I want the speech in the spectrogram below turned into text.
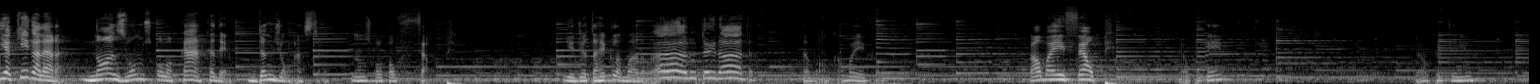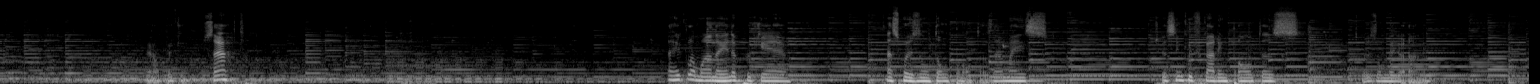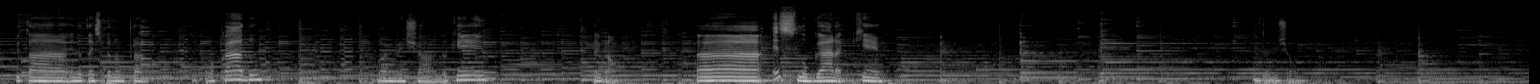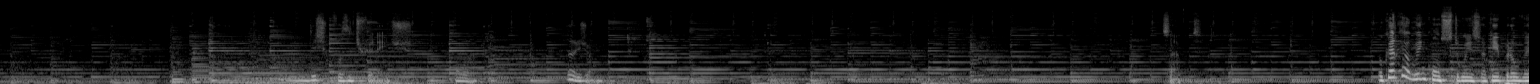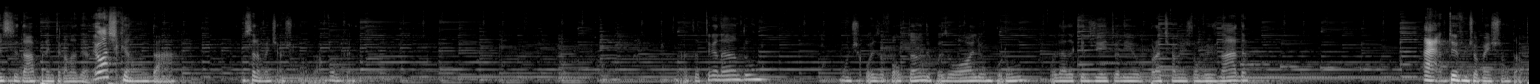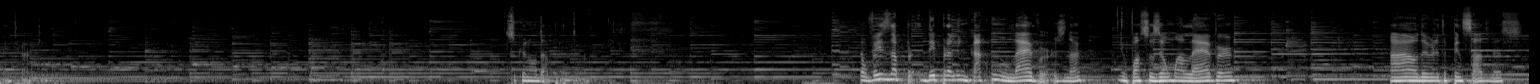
E aqui, galera, nós vamos colocar... Cadê? Dungeon Master. Nós vamos colocar o Felp. E ele já tá reclamando. Ah, não tem nada. Tá bom, calma aí, Felp. Calma aí, Felp. Felp aqui. Felp aqui. Felp aqui. Certo? Tá reclamando ainda porque as coisas não estão prontas, né? Mas acho que assim que ficarem prontas, as coisas vão melhorar, né? E tá, ainda tá esperando pra ser colocado. Vai mexer aqui. Legal. Uh, esse lugar aqui... Eu quero que alguém construa isso aqui pra eu ver se dá pra entrar lá dentro. Eu acho que não dá. Sinceramente, acho que não dá. Vamos ver. tá treinando. Um monte de coisa faltando, depois eu olho um por um. Olhar daquele jeito ali, eu praticamente não vejo nada. Ah, definitivamente não dá pra entrar aqui. Isso aqui não dá pra entrar. Talvez dê pra linkar com levers, né? Eu posso fazer uma lever. Eu deveria ter pensado nisso.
